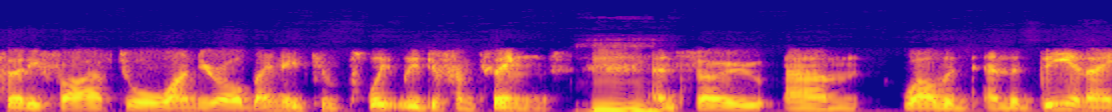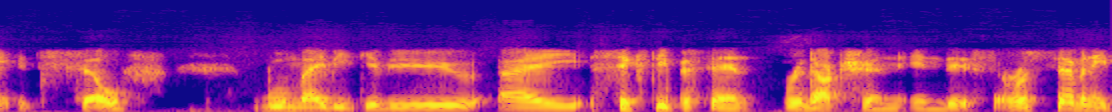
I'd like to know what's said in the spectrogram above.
35 to a one year old, they need completely different things. Mm. And so, um, while the and the DNA itself will maybe give you a 60% reduction in this or a 70%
